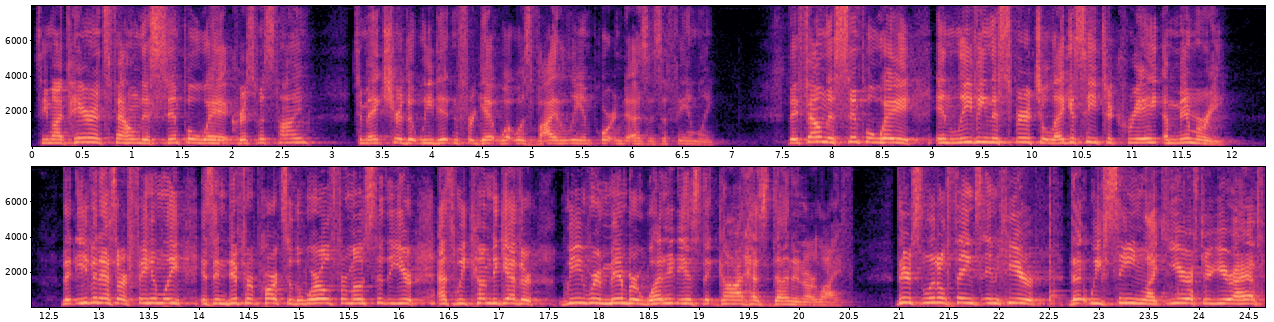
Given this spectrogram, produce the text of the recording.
See, my parents found this simple way at Christmas time to make sure that we didn't forget what was vitally important to us as a family. They found this simple way in leaving this spiritual legacy to create a memory That even as our family is in different parts of the world for most of the year, as we come together, we remember what it is that God has done in our life. There's little things in here that we've seen like year after year. I have,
